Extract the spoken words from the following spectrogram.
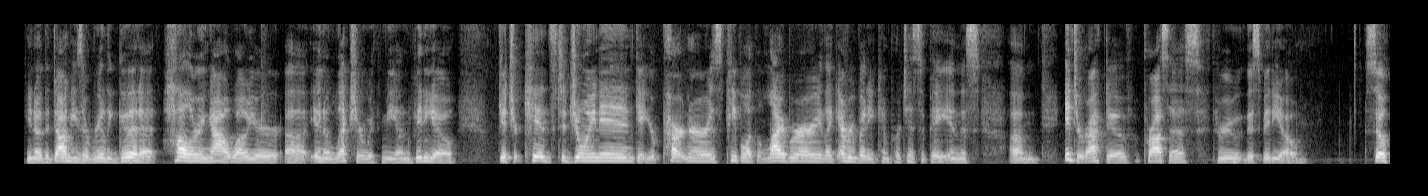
you know, the doggies are really good at hollering out while you're uh, in a lecture with me on video get your kids to join in, get your partners, people at the library, like everybody can participate in this um, interactive process through this video. So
